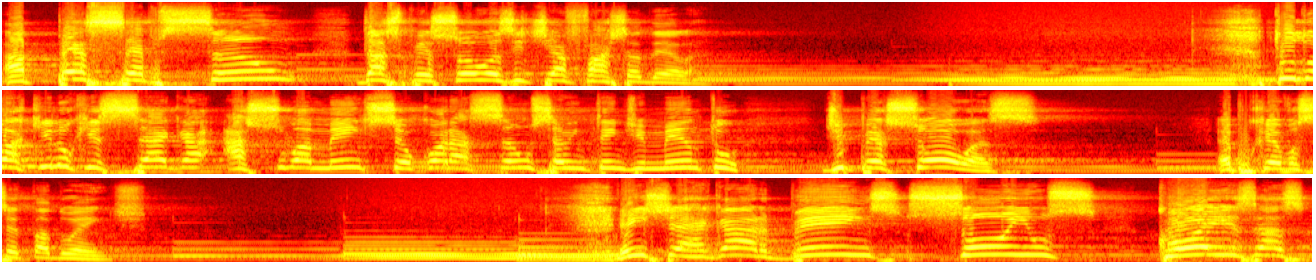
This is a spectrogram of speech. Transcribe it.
a percepção das pessoas e te afasta dela. Tudo aquilo que cega a sua mente, seu coração, seu entendimento de pessoas, é porque você está doente enxergar bens, sonhos, coisas,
